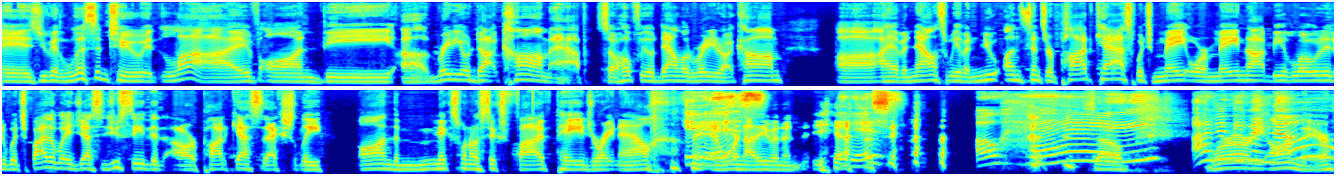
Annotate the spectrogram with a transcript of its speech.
is you can listen to it live on the uh, radio.com app. So hopefully you'll download radio.com. Uh, I have announced we have a new uncensored podcast, which may or may not be loaded. Which, by the way, Jess, did you see that our podcast is actually on the Mix 1065 page right now? And is? we're not even in. Yes. It is? Oh, hey. so I we're didn't already even know. on there.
